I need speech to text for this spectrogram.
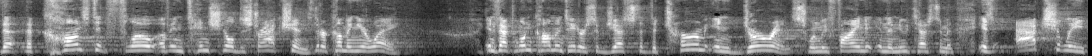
the, the constant flow of intentional distractions that are coming your way. In fact, one commentator suggests that the term endurance, when we find it in the New Testament, is actually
